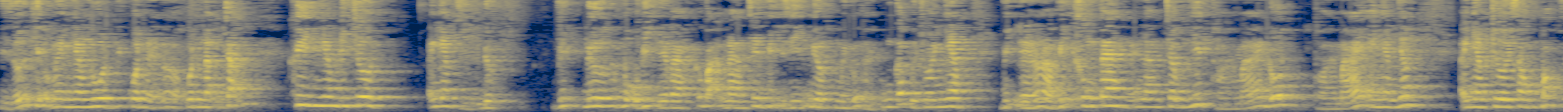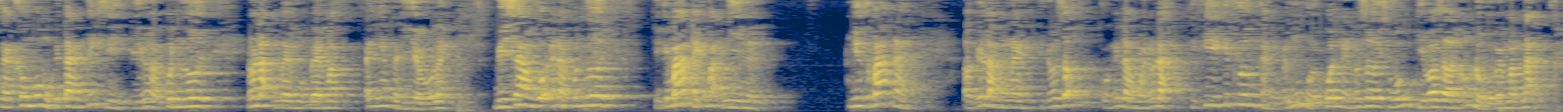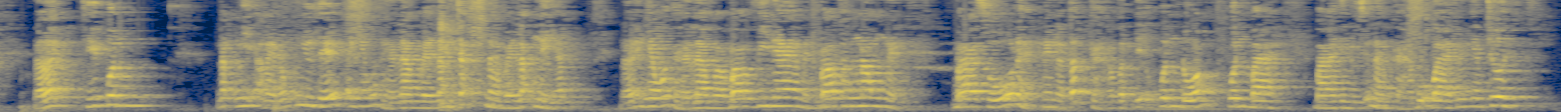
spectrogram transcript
Thì giới thiệu với anh em luôn cái quân này nó là quân nặng chẵn. Khi anh em đi chơi anh em chỉ được vị đưa cái bộ vị này vào. Các bạn làm trên vị gì cũng được, mình có thể cung cấp được cho anh em. Vị này nó là vị không tan, nên làm châm hít thoải mái, đốt thoải mái anh em nhé. Anh em chơi xong bóc ra không có một cái tang tích gì, thì nó là quân hơi. Nó nặng về một bề mặt, anh em phải hiểu này. Vì sao gọi là quân hơi? Thì cái bát này các bạn nhìn này, như cái bát này, ở cái lòng này thì nó rộng, còn cái lòng này nó đặc. Thì khi cái phương thẳng đứng của quân này nó rơi xuống, thì bao giờ nó cũng đổ về mặt nặng. Đấy, thì cái quân nặng nhẹ này nó cũng như thế. Anh em có thể làm về nặng chắc, làm về nặng nỉ đấy, anh em có thể làm vào bao vina này, bao thăng long này, ba số này, hay là tất cả vật liệu quân đóm, quân bài. Bài thì mình sẽ làm cả bộ bài cho anh em chơi.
